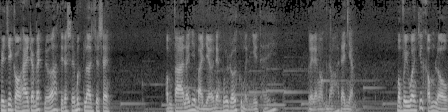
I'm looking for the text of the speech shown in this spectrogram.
Khi chỉ còn 200 mét nữa thì nó sẽ bước lên cho xem. Ông ta nói với bà vợ đang bối rối của mình như thế. Người đàn ông đó đã nhầm. Một vị quan chức khổng lồ,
